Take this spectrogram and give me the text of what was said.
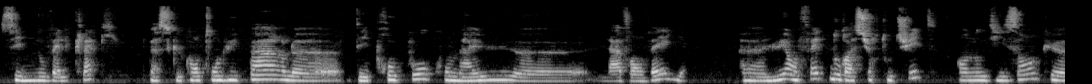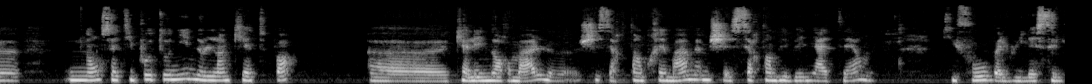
c'est une nouvelle claque parce que quand on lui parle euh, des propos qu'on a eus euh, l'avant-veille, lui en fait nous rassure tout de suite en nous disant que non, cette hypotonie ne l'inquiète pas, qu'elle est normale chez certains prémas, même chez certains bébés nés à terme, qu'il faut ben, lui laisser le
